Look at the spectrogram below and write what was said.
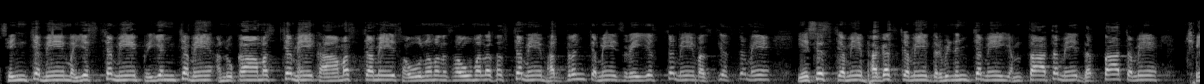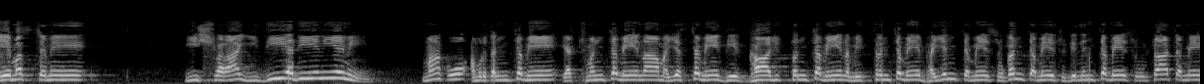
శంచమే మయశ్చమే ప్రియంచమే అనుకామశ్చమే కామశ్చమే సౌనమన సౌమనసశ్చమే భద్రంచమే శ్రేయశ్చమే వస్యశ్చమే యశశ్చమే భగశ్చమే ద్రవిణంచమే యంతాచమే దత్తాచమే క్షేమశ్చమే ఈశ్వర ఇది అది అని ఏమి? మాకు అమృతంచమే యక్ష్మంచమే నామయశ్చమే దీర్ఘాయుత్తంచమే నమిత్రంచమే భయంచమే సుగంచమే సుదినంచమే సూషాచమే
